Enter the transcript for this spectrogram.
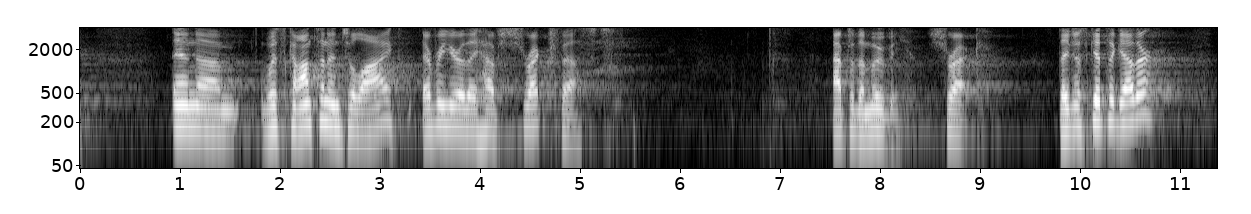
In um, Wisconsin in July, every year they have Shrek Fest after the movie, Shrek. They just get together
